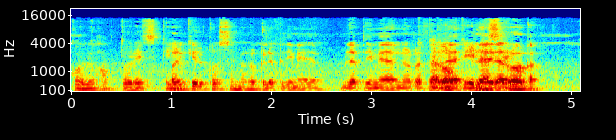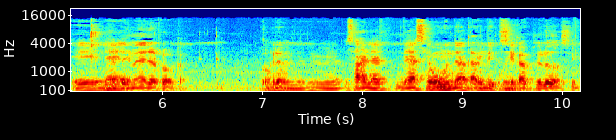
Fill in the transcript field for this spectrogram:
con los actores que... Cualquier cosa es mejor que la primera. La primera no refiero Perdón, a la, que la la de la se- roca. eh, La, la, primera de la roca. Como primera. O sea, la, la segunda película. sí, capítulo 2, sí.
